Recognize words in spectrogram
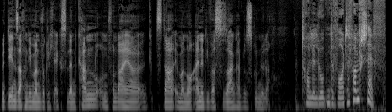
mit den Sachen, die man wirklich exzellent kann. Und von daher gibt's da immer nur eine, die was zu sagen hat, das ist Gunilla. Tolle lobende Worte vom Chef.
